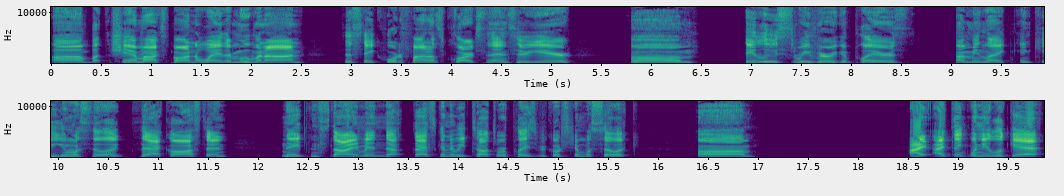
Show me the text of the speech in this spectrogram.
Um, but the Shamrocks spawned away. They're moving on to state quarterfinals. Clarkson ends their year. Um, they lose three very good players. I mean, like, and Keegan Wasilic, Zach Austin, Nathan Steinman. That that's going to be tough to replace for Coach Tim Wasilic. Um, I I think when you look at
